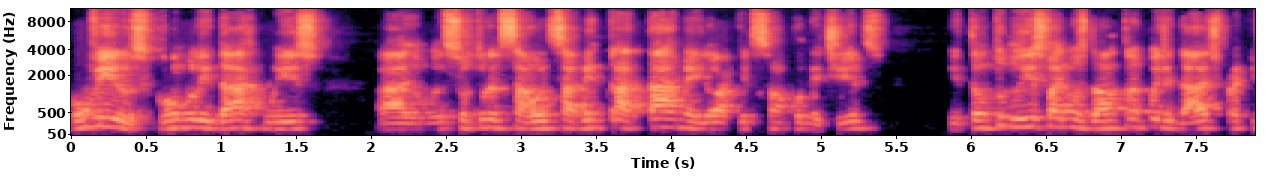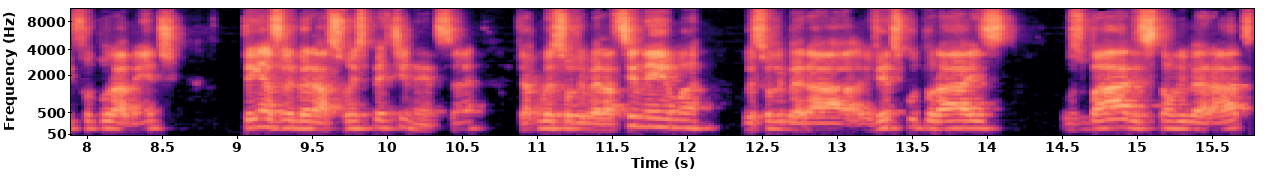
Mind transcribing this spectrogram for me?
com o vírus, como lidar com isso, a estrutura de saúde sabendo tratar melhor aqueles que são acometidos. Então, tudo isso vai nos dar uma tranquilidade para que futuramente tenha as liberações pertinentes. Né? Já começou a liberar cinema, começou a liberar eventos culturais, os bares estão liberados,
